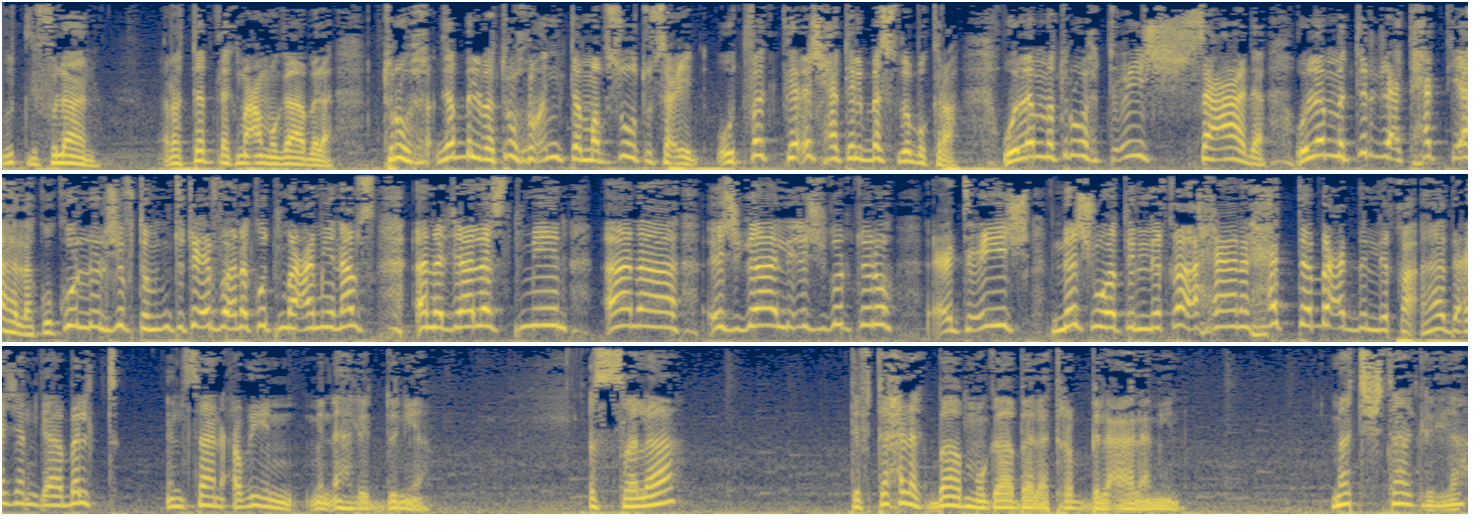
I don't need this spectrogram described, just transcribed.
قلت لي فلان. رتبت لك معه مقابلة. تروح قبل ما تروح وانت مبسوط وسعيد. وتفكر إيش حتلبس له بكرة. ولما تروح تعيش سعادة. ولما ترجع تحكي أهلك. وكل اللي شفتهم أنتوا تعرفوا أنا كنت مع مين أمس؟ أنا جالست مين؟ أنا إيش قال لي؟ إيش قلت له؟ تعيش نشوة اللقاء أحيانا حتى بعد اللقاء. هذا عشان قابلت إنسان عظيم من أهل الدنيا. الصلاة تفتح لك باب مقابلة رب العالمين. ما تشتاق لله.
